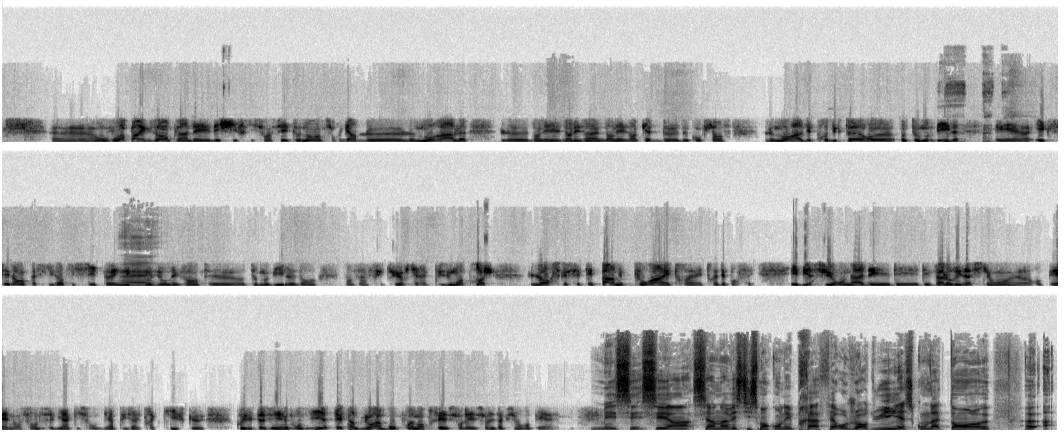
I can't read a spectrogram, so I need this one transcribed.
Euh, on voit par exemple hein, des, des, chiffres qui sont assez étonnants. Si on regarde le, le moral le, dans, les, dans, les, dans les enquêtes de, de confiance, le moral des producteurs euh, automobiles est euh, excellent parce qu'ils anticipent une ouais. explosion des ventes euh, automobiles dans, dans, un futur, je dirais, plus ou moins proche, lorsque cette épargne pourra être, être dépensée. Et bien sûr, on a des, des, des valorisations européennes, on le sait bien, qui sont bien plus attractives qu'aux qu États-Unis. Donc on se dit, il y a peut-être un, un, bon point d'entrée sur les, sur les actions européennes. Mais c'est un, un investissement qu'on est prêt à faire aujourd'hui Est-ce qu'on attend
